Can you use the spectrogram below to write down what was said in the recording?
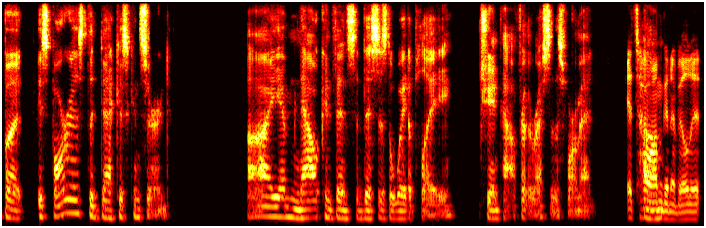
but as far as the deck is concerned, I am now convinced that this is the way to play Chien Pao for the rest of this format. It's how I'm Um, gonna build it.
